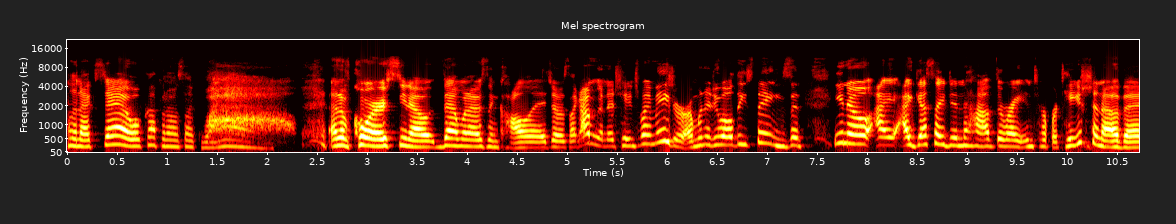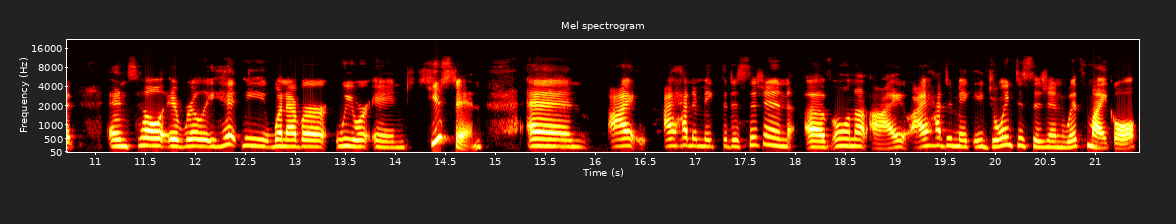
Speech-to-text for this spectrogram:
the next day I woke up and I was like, wow and of course, you know, then when I was in college, I was like, I'm going to change my major. I'm going to do all these things. And, you know, I, I guess I didn't have the right interpretation of it until it really hit me whenever we were in Houston. And mm-hmm. I I had to make the decision of well not I I had to make a joint decision with Michael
